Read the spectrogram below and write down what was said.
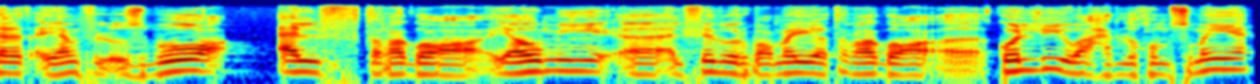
ثلاث أيام في الأسبوع 1000 تراجع يومي آه، 2400 تراجع كلي 1 ل 500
